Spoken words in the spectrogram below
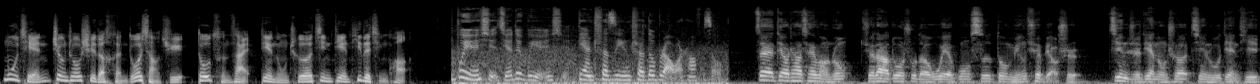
目前郑州市的很多小区都存在电动车进电梯的情况，不允许，绝对不允许，电车、自行车都不让往上走。在调查采访中，绝大多数的物业公司都明确表示禁止电动车进入电梯。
